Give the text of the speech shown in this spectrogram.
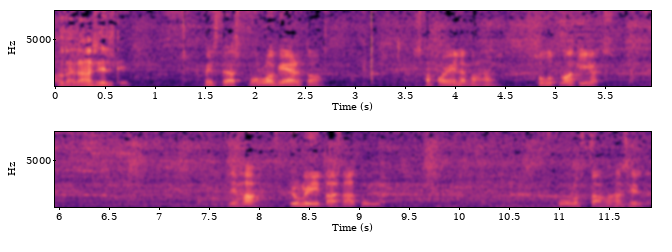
Otetaan silti. Pistetään pullo kiertoon. Sitä pojille vähän suut makiaksi. Jaha, Juli taitaa tulla. Kuulostaa vähän siltä.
